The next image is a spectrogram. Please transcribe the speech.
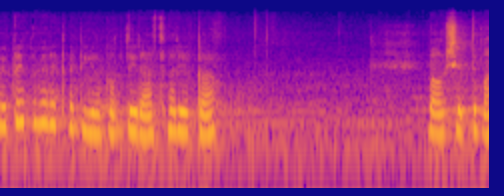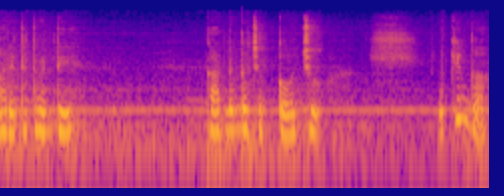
విపరీతమైనటువంటి యోగంతో ఈ రాశి వారి యొక్క భవిష్యత్తు మారేటటువంటి కారణంగా చెప్పుకోవచ్చు. ముఖ్యంగా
